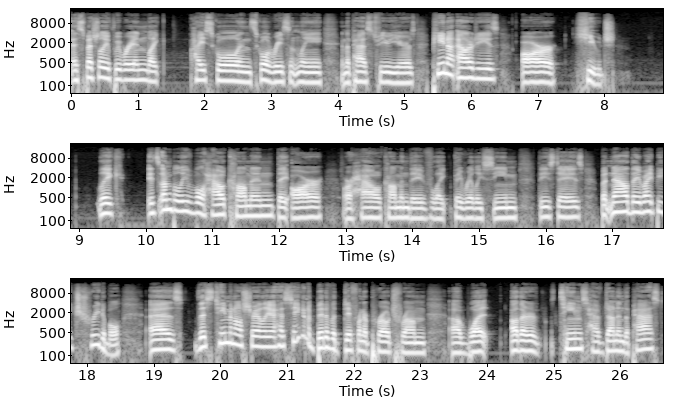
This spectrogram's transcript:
especially if we were in like high school and school recently in the past few years, peanut allergies are huge. Like it's unbelievable how common they are or how common they've like they really seem these days, but now they might be treatable as this team in Australia has taken a bit of a different approach from uh, what other teams have done in the past.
